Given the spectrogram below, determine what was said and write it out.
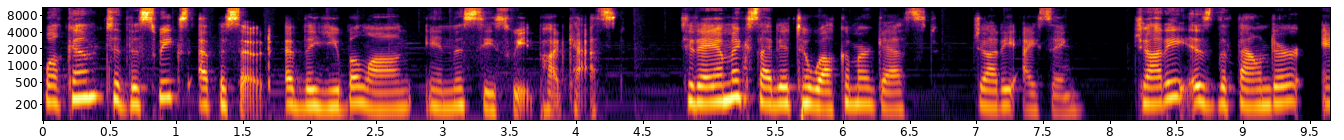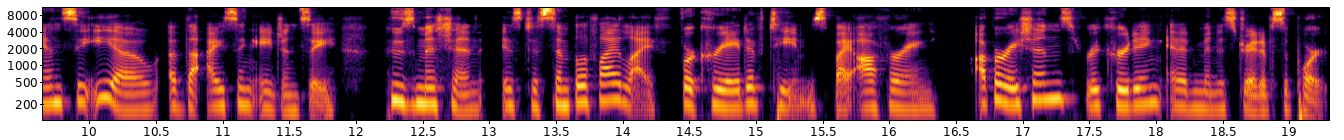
Welcome to this week's episode of the You Belong in the C Suite podcast. Today I'm excited to welcome our guest, Yari Ising. Jodi is the founder and CEO of the Ising Agency, whose mission is to simplify life for creative teams by offering operations, recruiting, and administrative support.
